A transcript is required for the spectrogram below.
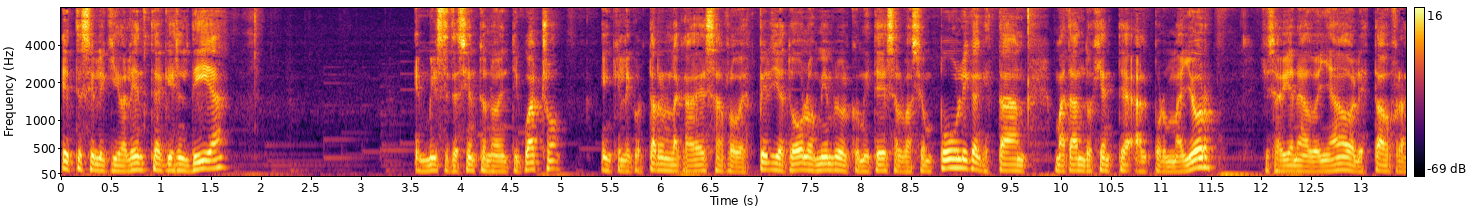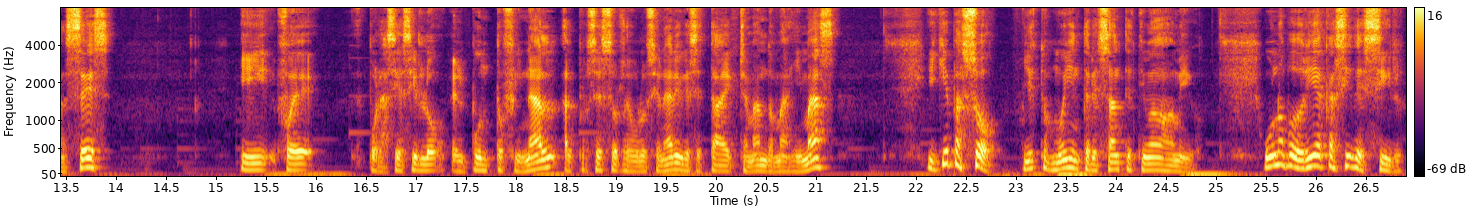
Este es el equivalente a aquel día, en 1794, en que le cortaron la cabeza a Robespierre y a todos los miembros del Comité de Salvación Pública que estaban matando gente al por mayor, que se habían adueñado del Estado francés. Y fue, por así decirlo, el punto final al proceso revolucionario que se estaba extremando más y más. ¿Y qué pasó? Y esto es muy interesante, estimados amigos. Uno podría casi decir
